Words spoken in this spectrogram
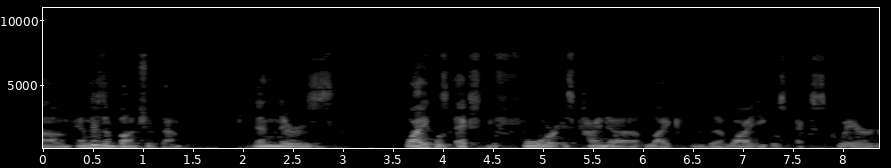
Um, and there's a bunch of them. Then there's y equals x to the 4 is kind of like the y equals x squared.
